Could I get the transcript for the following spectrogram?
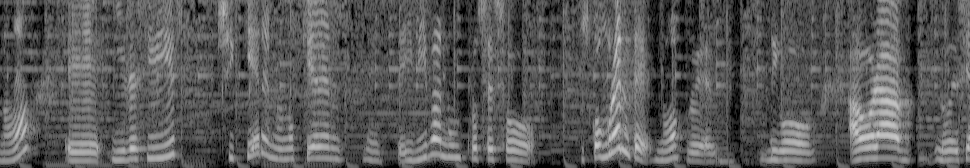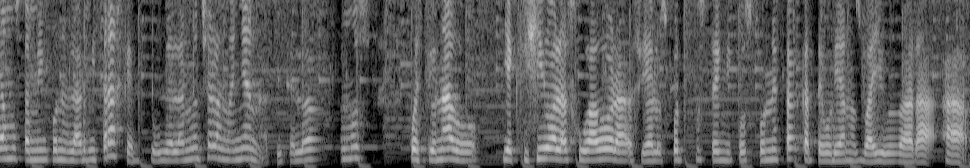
¿no? Eh, y decidir si quieren o no quieren este, y vivan un proceso pues, congruente, ¿no? digo, ahora lo decíamos también con el arbitraje, pues de la noche a la mañana, si se lo hemos cuestionado y exigido a las jugadoras y a los cuerpos técnicos, con esta categoría nos va a ayudar a,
